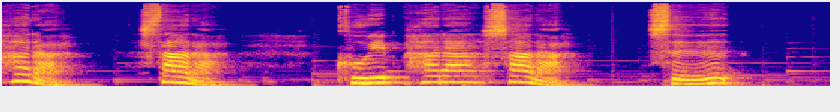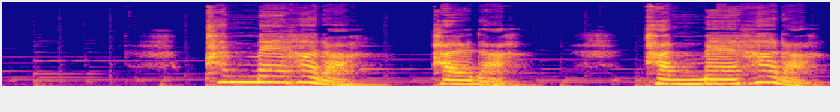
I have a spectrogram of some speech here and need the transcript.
พาราซาราคุยพาราซาราซื้อพันแม่ฮาราพาดา 판매하라,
